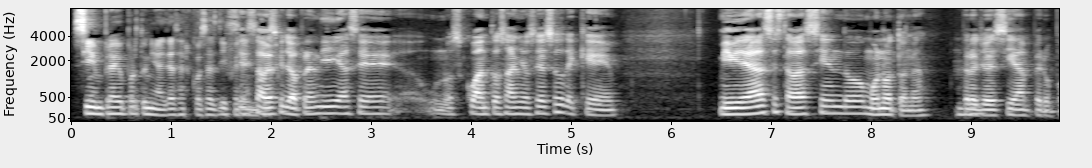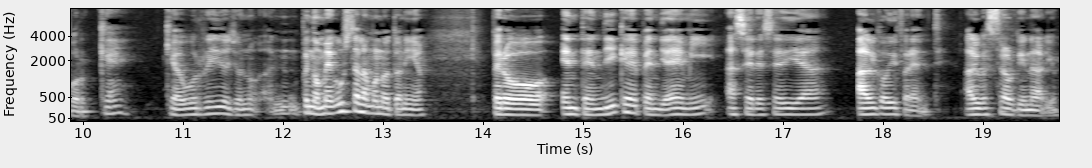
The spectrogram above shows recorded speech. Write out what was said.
Siempre hay oportunidades de hacer cosas diferentes. Sí, sabes que yo aprendí hace unos cuantos años eso de que mi vida se estaba haciendo monótona, pero yo decía, pero ¿por qué? Qué aburrido, yo no, pues no me gusta la monotonía, pero entendí que dependía de mí hacer ese día algo diferente, algo extraordinario.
